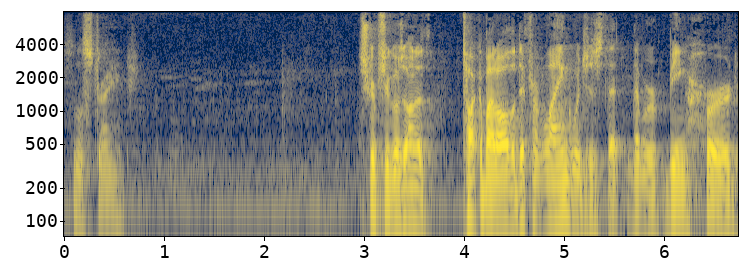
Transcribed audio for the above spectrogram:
It's a little strange. Scripture goes on to talk about all the different languages that, that were being heard.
